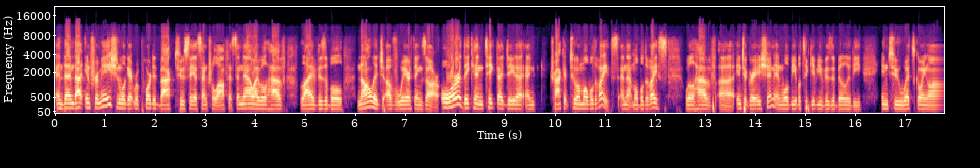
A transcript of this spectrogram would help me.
and then that information will get reported back to, say, a central office. And now I will have live, visible knowledge of where things are. Or they can take that data and track it to a mobile device, and that mobile device will have uh, integration and will be able to give you visibility into what's going on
